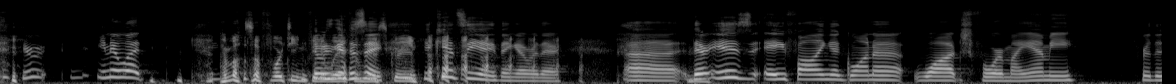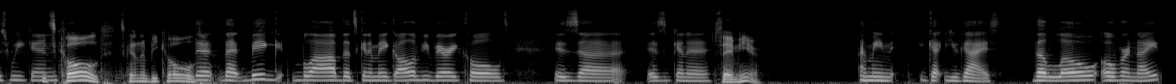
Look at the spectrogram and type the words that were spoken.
you're, you know what? I'm also 14 I feet away from say, the screen. You can't see anything over there. Uh, there is a falling iguana watch for Miami for this weekend. It's cold. It's gonna be cold. that that big blob that's gonna make all of you very cold is uh is gonna Same here. I mean get you guys the low overnight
